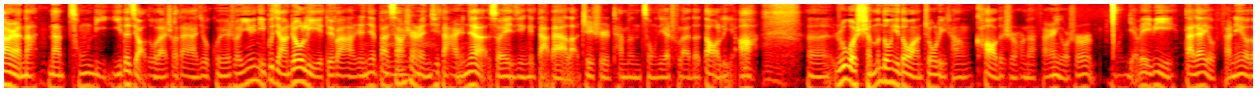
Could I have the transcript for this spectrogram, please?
当然呢，那从礼仪的角度来说，大家就归为说，因为你不讲周礼，对吧？人家办丧事儿了，你去打人家，所以已经给打败了，这是他们总结出来的道理啊。呃，如果什么东西都往周礼上靠的时候呢，反正有时候嗯也未必，大家有反正有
